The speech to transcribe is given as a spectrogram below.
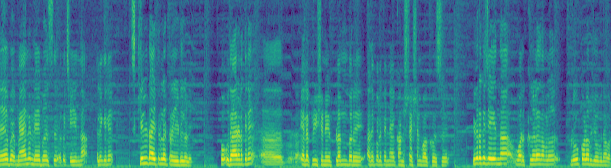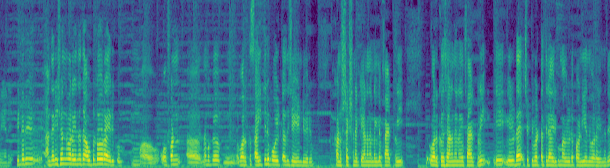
ലേബർ മാനുവൽ ലേബേഴ്സ് ഒക്കെ ചെയ്യുന്ന അല്ലെങ്കിൽ സ്കിൽഡ് ആയിട്ടുള്ള ട്രേഡുകൾ ഇപ്പോൾ ഉദാഹരണത്തിന് ഇലക്ട്രീഷ്യന് പ്ലംബർ അതേപോലെ തന്നെ കൺസ്ട്രക്ഷൻ വർക്കേഴ്സ് ഇവരൊക്കെ ചെയ്യുന്ന വർക്കുകളെ നമ്മൾ ബ്ലൂ കോളർ ജോബ് എന്ന് പറയുന്നത് പിന്നെ ഒരു അന്തരീക്ഷം എന്ന് പറയുന്നത് ഔട്ട്ഡോർ ആയിരിക്കും. ഓഫൺ നമുക്ക് വർക്ക് സൈറ്റിൽ പോയിട്ട് അത് ചെയ്യേണ്ടി വരും. കൺസ്ട്രക്ഷൻ ഒക്കെ ആണെന്നുണ്ടെങ്കിൽ ഫാക്ടറി വർക്കേഴ്സ് ആണെന്നുണ്ടെങ്കിൽ ഫാക്ടറിയുടെ ചുറ്റുവട്ടത്തിലായിരിക്കും അവരുടെ പണി എന്ന് പറയുന്നത്.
